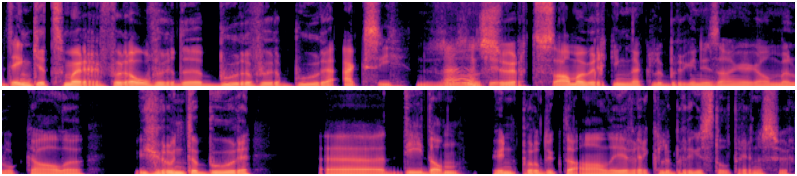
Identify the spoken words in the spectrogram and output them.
Denk het, maar vooral voor de boeren voor boeren actie. Dus dat Ah, is een oké. soort samenwerking dat Club Brugge is aangegaan met lokale groenteboeren, eh, die dan hun producten aanleveren. Club Brugge stelt er een soort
